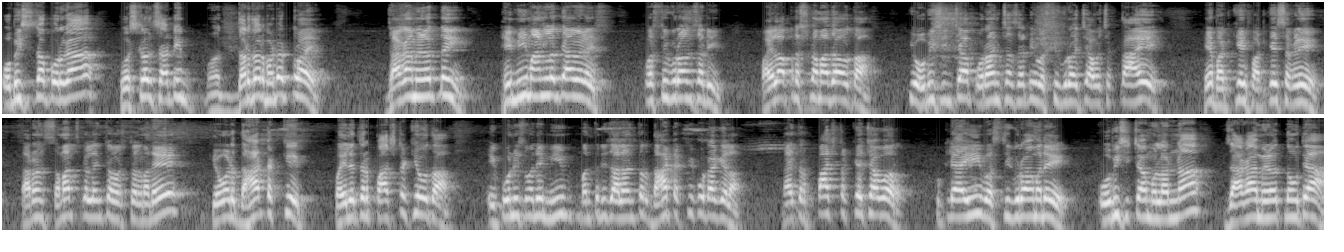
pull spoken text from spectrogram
ओबीसीचा पोरगा हॉस्टेलसाठी दरदर भटकतो आहे जागा मिळत नाही. हे मी मानलं त्यावेळेस वसतिगृहांसाठी. पहिला प्रश्न माझा होता की ओबीसीच्या पोरांच्यासाठी वसतिगृहाची आवश्यकता आहे. हे भटके फाटके सगळे. कारण समाज कल्याणच्या हॉस्टेलमध्ये केवळ दहा टक्के पहिले तर पाच टक्के होता. एकोणीसमध्ये मी मंत्री झाल्यानंतर दहा टक्के कोटा केला. नाहीतर पाच टक्क्याच्या वर कुठल्याही वसतिगृहामध्ये ओबीसीच्या मुलांना जागा मिळत नव्हत्या.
